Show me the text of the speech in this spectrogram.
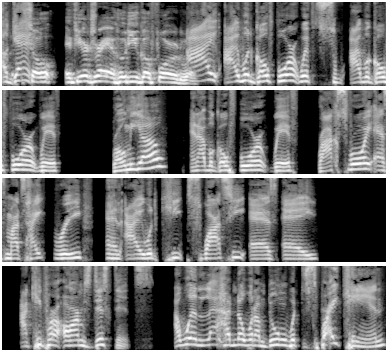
again, So if you're Drea, who do you go forward with? I I would go for it with I would go for it with Romeo, and I would go for it with Rocksroy as my type three, and I would keep Swati as a. I keep her arm's distance. I wouldn't let her know what I'm doing with the spray can.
